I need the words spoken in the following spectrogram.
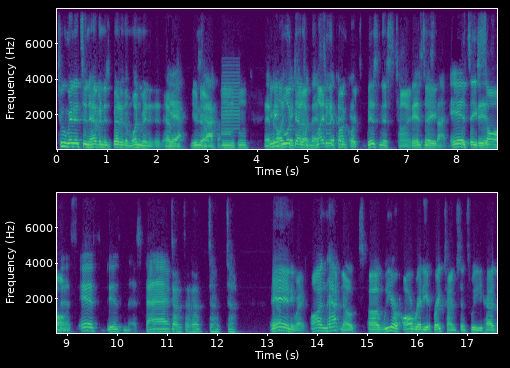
two minutes in heaven is better than one minute in heaven. Yeah, you know. exactly. hmm You need to look that up. Flight of the there, yeah. Business time. Business it's a, time. It's, it's a business. song. It's business time. Dun, dun, dun, dun, dun. Anyway, on that note, uh, we are already at break time since we had,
